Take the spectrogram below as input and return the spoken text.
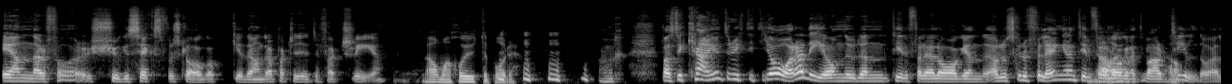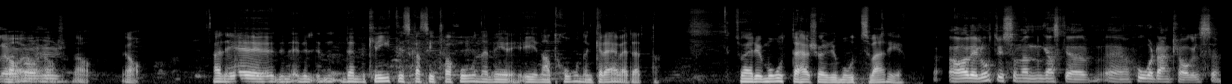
en är för 26 förslag och det andra partiet är för tre? Ja, man skjuter på det. Fast det kan ju inte riktigt göra det om nu den tillfälliga lagen... Ja, då skulle du förlänga den tillfälliga ja, lagen ett varv ja, till då? Eller ja, hur? ja, ja. ja. det är, den kritiska situationen i, i nationen kräver detta. Så är du emot det här så är du emot Sverige. Ja, det låter ju som en ganska eh, hård anklagelse.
